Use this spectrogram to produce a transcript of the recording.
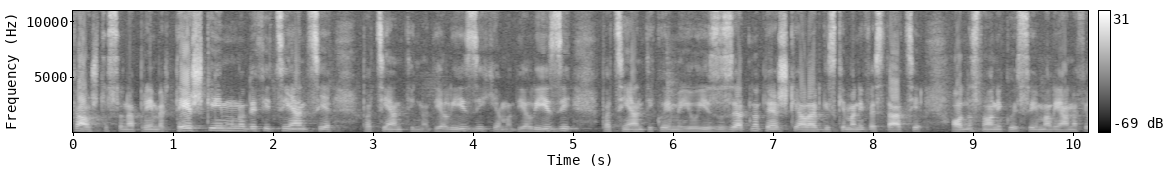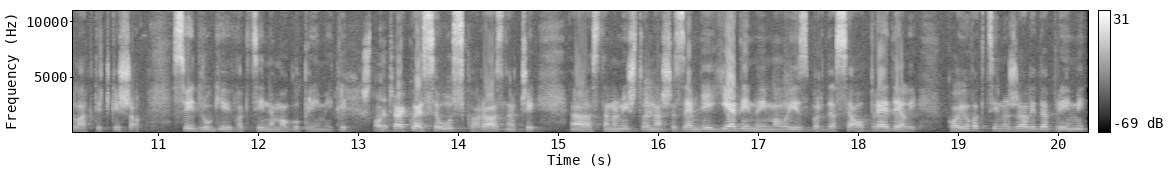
kao što su, na primer, teške imunodeficijancije, pacijenti na dijalizi, hemodijalizi, pacijenti koji imaju izuzetno teške alergijske manifestacije, odnosno oni koji su imali anafilaktički šok. Svi drugi vakcine mogu primiti. Očekuje se uskoro, znači stanovništvo naše zemlje jedino imalo izbor da se opredeli koju vakcinu želi da primi,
